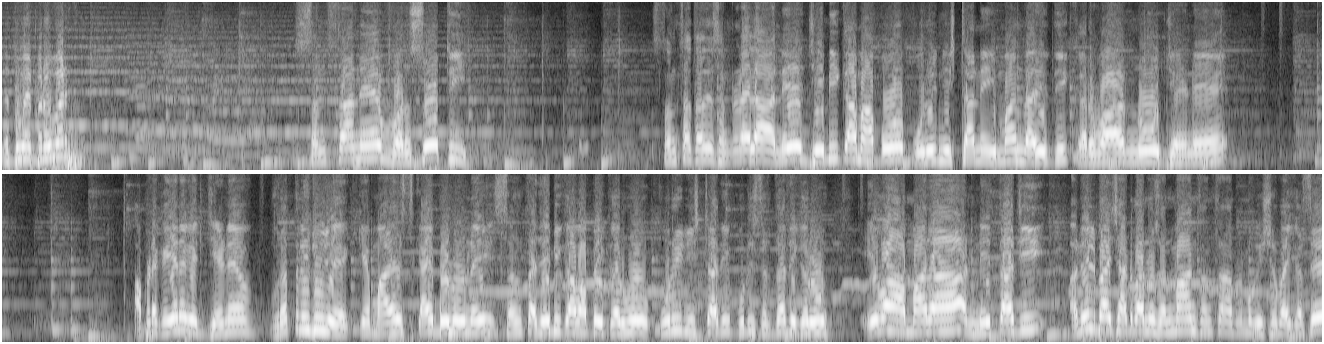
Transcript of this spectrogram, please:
દત્તુભાઈ બરોબર? સંસ્થાને વર્ષોથી સંસ્થા સાથે સંકળાયેલા અને જે બી કામ આપો, પૂરી નિષ્ઠાને, ઈમાનદારીથી કરવાનું જેણે આપણે કહીએ ને કે જેણે વ્રત લીધું છે કે મારે કાંઈ બોલવું નહીં, સંસ્થા જે બી કામ આપે કરવું, પૂરી નિષ્ઠાથી, પૂરી શ્રદ્ધાથી કરવું, એવા અમારા નેતાજી અનિલભાઈ છાટવાનું સન્માન સંસ્થાના પ્રમુખ ઈશ્વરભાઈ કરશે.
